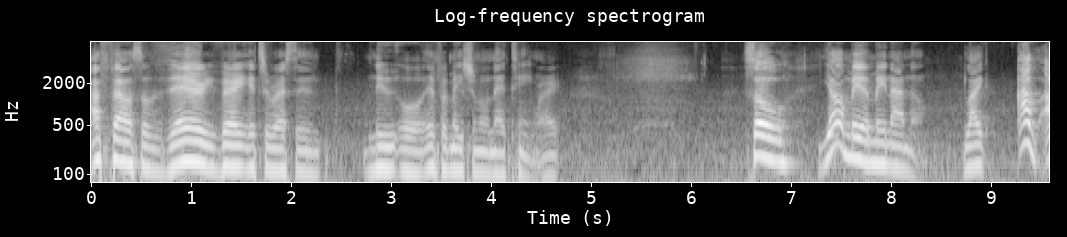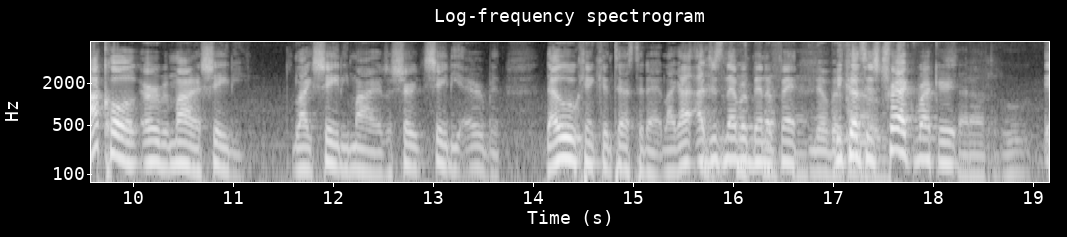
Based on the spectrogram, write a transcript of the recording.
I found some very very interesting new or information on that team. Right. So y'all may or may not know. Like I I call Urban Meyer shady, like Shady Myers or Shady Urban. Daoud can contest to that. Like I, I just never been a fan Never because his track record, Shout out to it,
